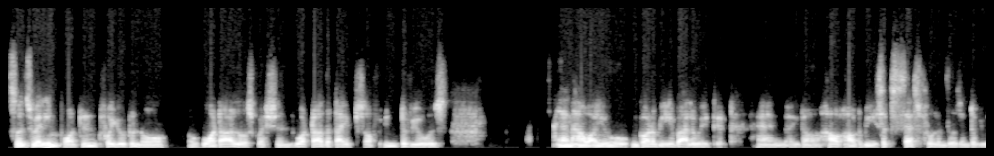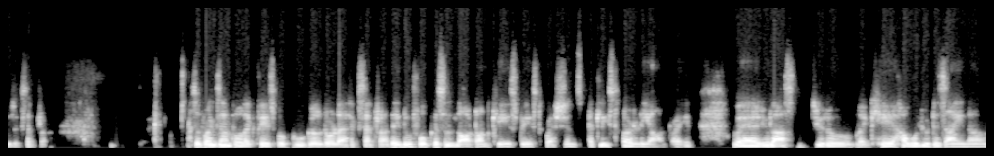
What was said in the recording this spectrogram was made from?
So it's very important for you to know what are those questions what are the types of interviews and how are you going to be evaluated and you know how, how to be successful in those interviews etc so for example like facebook google doordash etc they do focus a lot on case based questions at least early on right where you'll ask you to like hey how would you design a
